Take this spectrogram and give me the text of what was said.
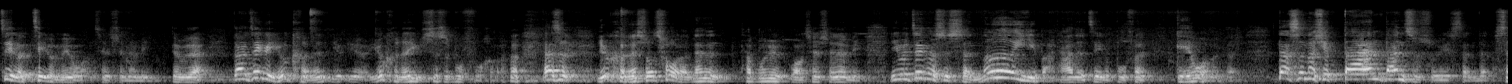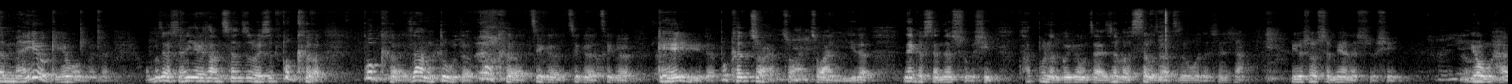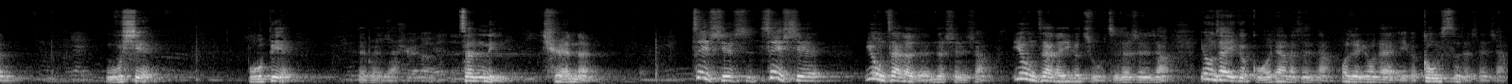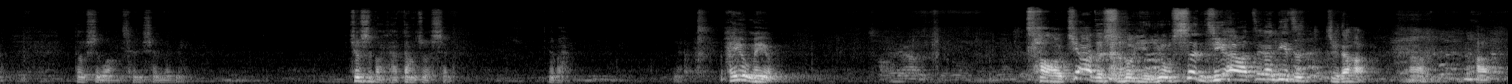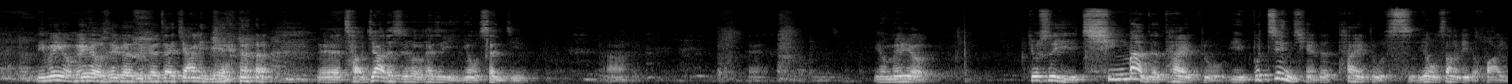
这个这个没有往成神的名，对不对？但是这个有可能有有有可能与事实不符合，但是有可能说错了，但是他不是往成神的名，因为这个是神乐意把他的这个部分给我们的。但是那些单单只属于神的，神没有给我们的，我们在神学上称之为是不可不可让渡的，不可这个这个这个给予的，不可转转转移的那个神的属性，它不能够用在任何受造之物的身上。比如说什么样的属性？永恒、无限、不变，对不对？真理、全能，这些是这些用在了人的身上，用在了一个组织的身上，用在一个国家的身上，或者用在一个公司的身上，都是往成神的名，就是把它当做神，对吧？还有没有？吵架的时候引用圣经啊，这个例子举得好。啊，好，你们有没有这个这个在家里面，呃，吵架的时候开始引用圣经，啊，哎，有没有？就是以轻慢的态度，以不敬虔的态度使用上帝的话语，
